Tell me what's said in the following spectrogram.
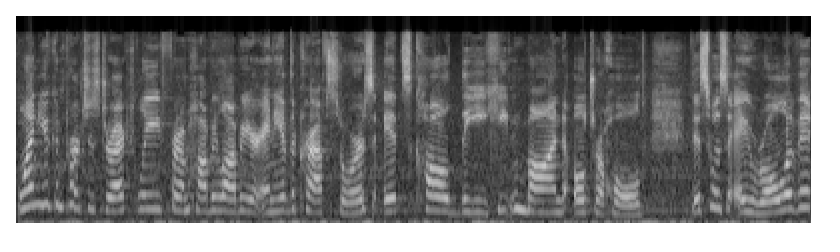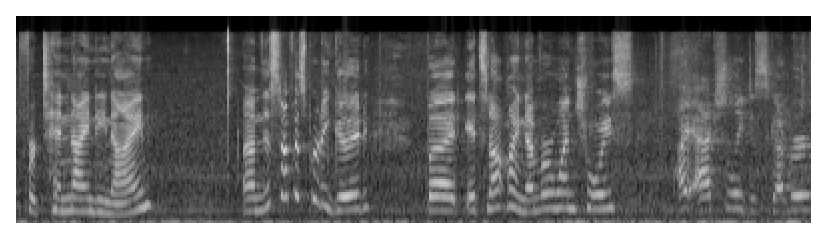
One you can purchase directly from Hobby Lobby or any of the craft stores. It's called the Heat and Bond Ultra Hold. This was a roll of it for $10.99. Um, this stuff is pretty good, but it's not my number one choice. I actually discovered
